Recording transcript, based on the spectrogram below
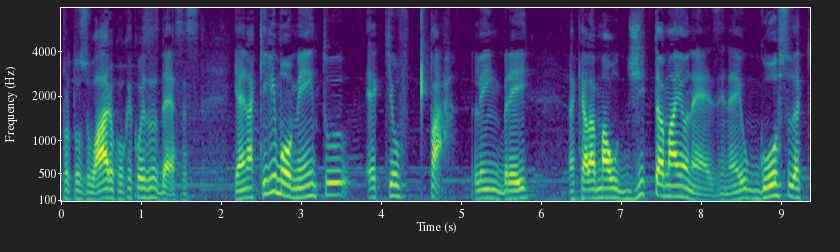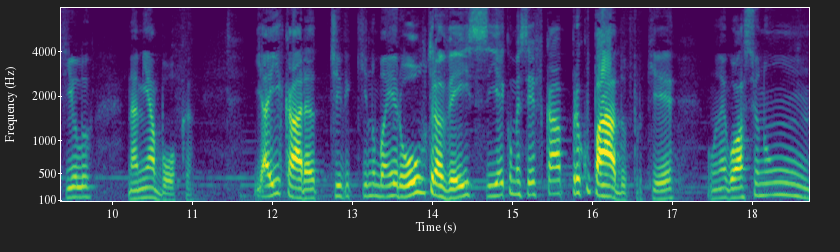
protozoário, qualquer coisa dessas. E aí naquele momento é que eu, pá, lembrei daquela maldita maionese, né? O gosto daquilo na minha boca. E aí, cara, tive que ir no banheiro outra vez e aí comecei a ficar preocupado, porque o negócio não,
